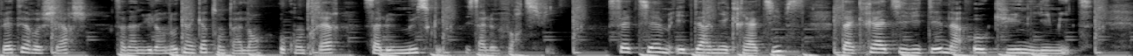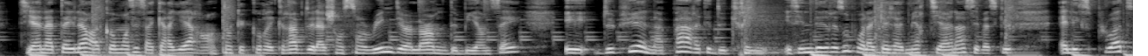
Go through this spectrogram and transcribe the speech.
fais tes recherches. Ça n'annule en aucun cas ton talent. Au contraire, ça le muscle et ça le fortifie. Septième et dernier créatips, ta créativité n'a aucune limite. Tiana Taylor a commencé sa carrière en tant que chorégraphe de la chanson Ring the Alarm de Beyoncé et depuis elle n'a pas arrêté de créer. Et c'est une des raisons pour laquelle j'admire Tiana, c'est parce que elle exploite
